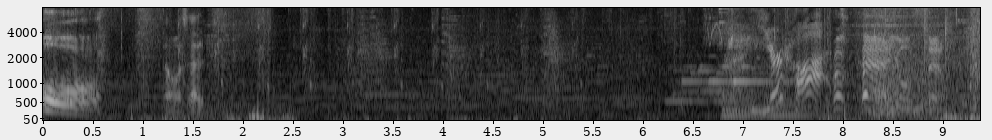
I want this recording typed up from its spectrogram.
Oh! Almost had it. You're hot. Prepare yourself.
